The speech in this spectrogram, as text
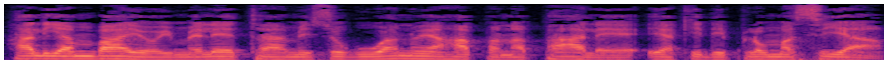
hali ambayo imeleta misuguano ya hapa na pale ya kidiplomasia.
